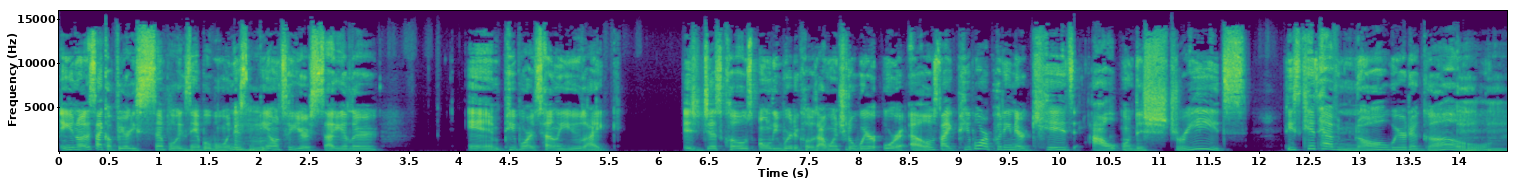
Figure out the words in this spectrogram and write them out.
you know, it's like a very simple example, but when it's mm-hmm. down to your cellular and people are telling you, like, it's just clothes, only wear the clothes I want you to wear or else, like, people are putting their kids out on the streets. These kids have nowhere to go. Mm-hmm.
